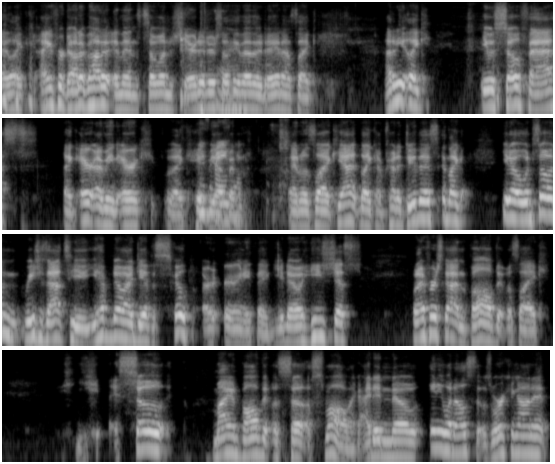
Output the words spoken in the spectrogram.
I like I forgot about it, and then someone shared it or something Uh-huh. the other day, and I was like, I don't even like. It was so fast. Like Eric, I mean, Eric like hit He's me up and and was like, yeah, like I'm trying to do this, and like, you know, when someone reaches out to you, you have no idea the scope or, or anything. You know, he's just. When I first got involved, it was like, he- so my involvement was so small. Like I didn't know anyone else that was working on it.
